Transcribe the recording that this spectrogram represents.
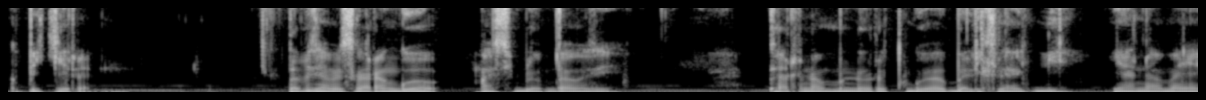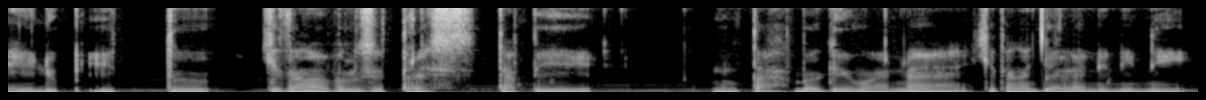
kepikiran? Tapi sampai sekarang gue masih belum tahu sih. Karena menurut gue balik lagi yang namanya hidup itu kita nggak perlu stres. Tapi entah bagaimana kita ngejalanin ini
